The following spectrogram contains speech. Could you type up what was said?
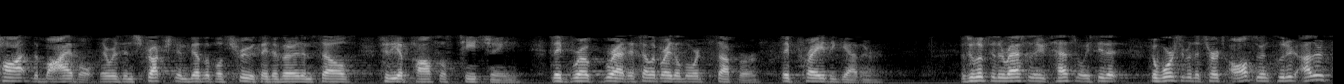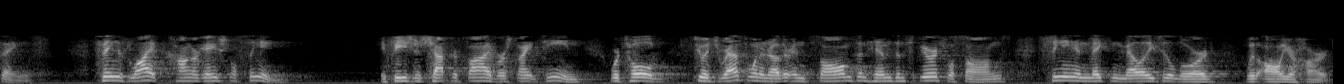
taught the Bible. There was instruction in biblical truth. They devoted themselves to the apostles' teaching. They broke bread. They celebrated the Lord's Supper. They prayed together. As we look to the rest of the New Testament, we see that the worship of the church also included other things. Things like congregational singing. Ephesians chapter 5 verse 19, we're told to address one another in psalms and hymns and spiritual songs, singing and making melody to the Lord with all your heart.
